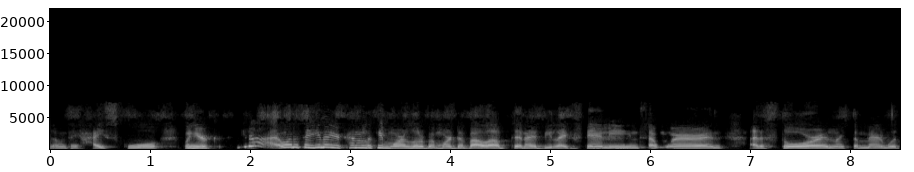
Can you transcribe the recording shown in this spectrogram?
I want to say high school, when you're, you know, I want to say, you know, you're kind of looking more, a little bit more developed. And I'd be like mm-hmm. standing somewhere and at a store and like the men would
